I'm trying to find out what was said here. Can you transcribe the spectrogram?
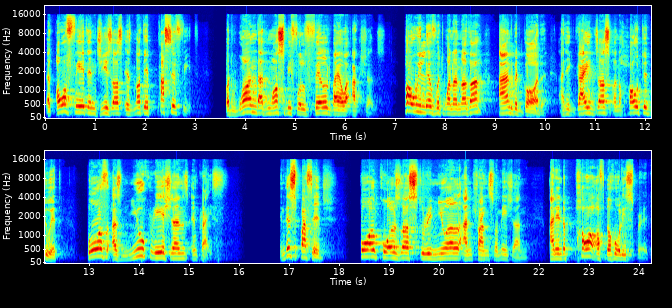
that our faith in Jesus is not a passive faith, but one that must be fulfilled by our actions. How we live with one another and with God. And He guides us on how to do it, both as new creations in Christ. In this passage, Paul calls us to renewal and transformation, and in the power of the Holy Spirit.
